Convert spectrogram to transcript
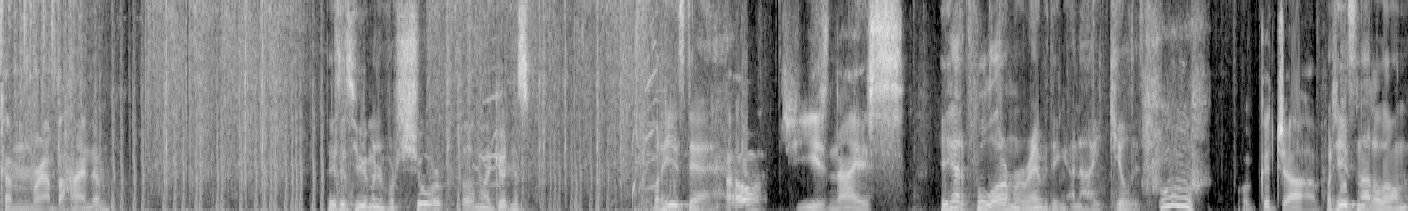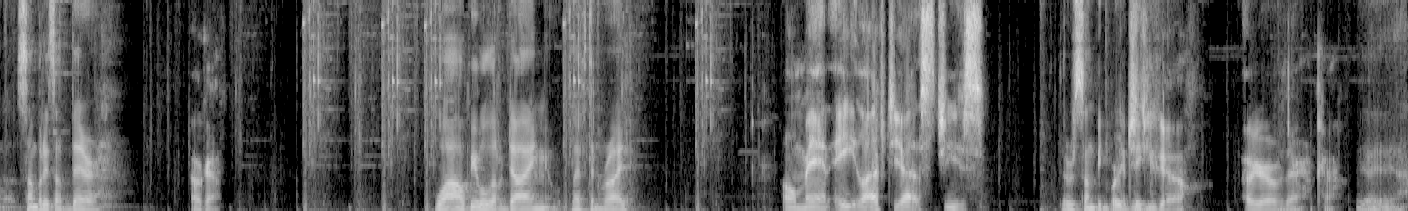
Come around behind him. This is human for sure. Oh my goodness. But he's dead. Oh, jeez, nice. He had full armor and everything, and I killed it. Whew. Well, good job. But he's not alone. Somebody's up there. Okay. Wow, people are dying left and right. Oh man, eight left. Yes. Jeez. There's something. Where did you go? Oh, you're over there. Okay. Yeah, yeah, yeah.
